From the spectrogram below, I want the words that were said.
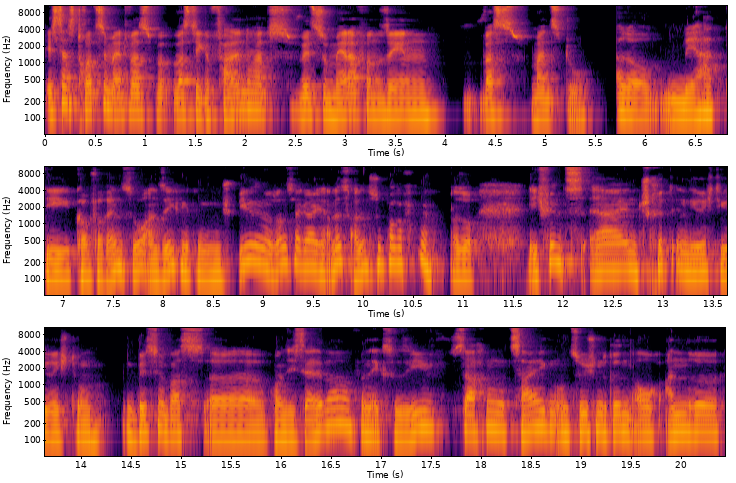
Ist das trotzdem etwas, was dir gefallen hat? Willst du mehr davon sehen? Was meinst du? Also mir hat die Konferenz so an sich mit dem Spiel und sonst dergleichen alles, alles super gefallen. Also ich finde es ein Schritt in die richtige Richtung. Ein bisschen was äh, von sich selber, von Exklusivsachen zeigen und zwischendrin auch andere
